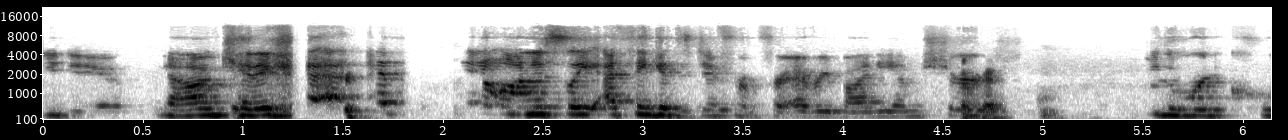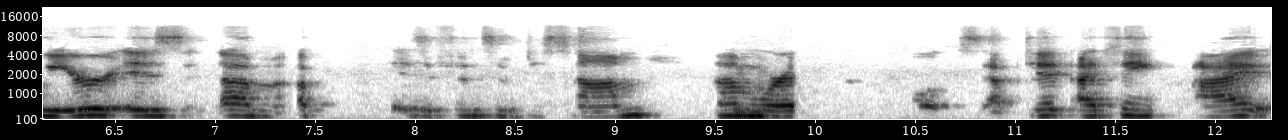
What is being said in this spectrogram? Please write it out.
You do. No, I'm kidding. honestly, I think it's different for everybody. I'm sure okay. the word queer is um, a, is offensive to some, um, mm-hmm. where people accept it. I think I,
